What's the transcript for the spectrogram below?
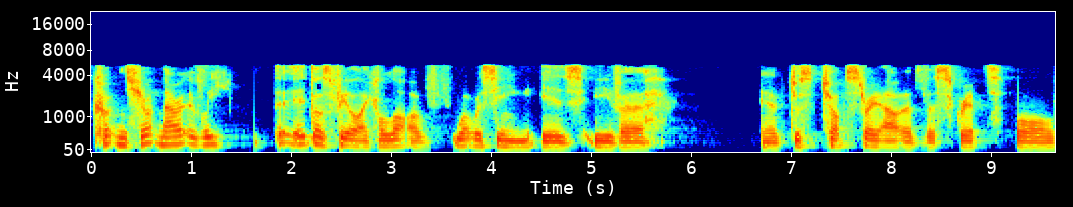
cut and short narratively. It does feel like a lot of what we're seeing is either you know, just chopped straight out of the script, or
